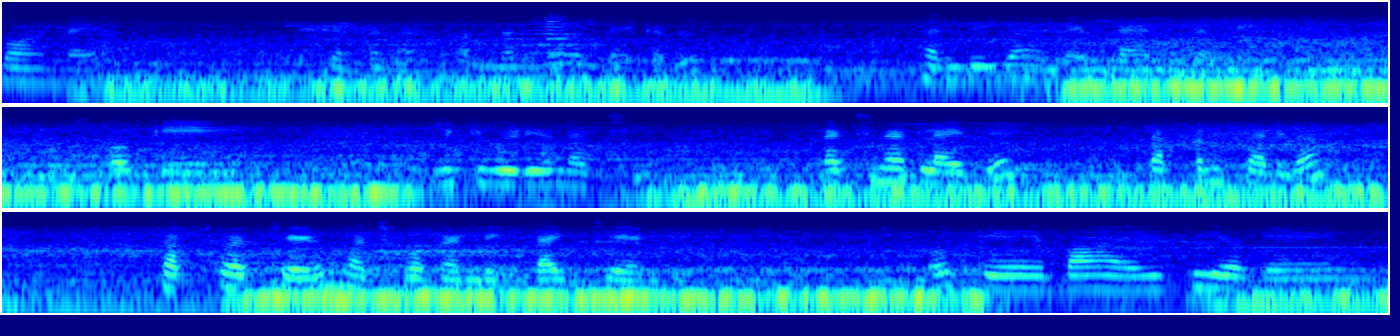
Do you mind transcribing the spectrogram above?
బాగున్నాయా? చక్కగా అందంగా ఉన్నాయి కదా. హెల్దీగా ఉన్నాయి ప్లాంట్స్ అన్నీ. ఓకే. మీకు వీడియో నచ్చి నచ్చినట్లయితే తప్పనిసరిగా సబ్స్క్రైబ్ చేయడం మర్చిపోకండి. లైక్ చేయండి. Bye. See you again.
